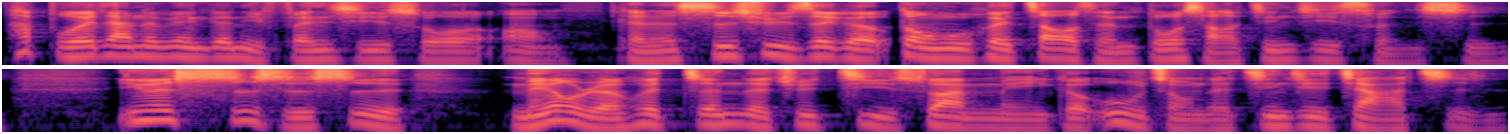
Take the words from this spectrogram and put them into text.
他不会在那边跟你分析说，哦，可能失去这个动物会造成多少经济损失，因为事实是。没有人会真的去计算每一个物种的经济价值，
